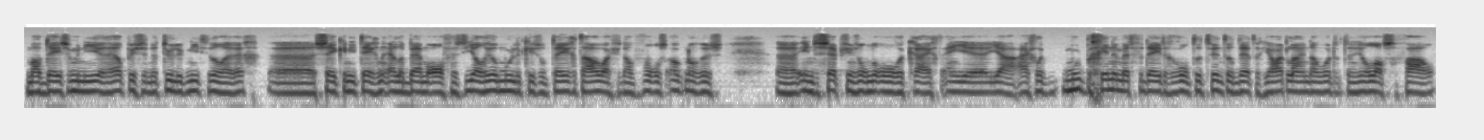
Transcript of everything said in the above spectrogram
Maar op deze manier help je ze natuurlijk niet heel erg. Uh, zeker niet tegen een Alabama offense die al heel moeilijk is om tegen te houden. Als je dan vervolgens ook nog eens uh, interceptions om de oren krijgt. En je ja, eigenlijk moet beginnen met verdedigen rond de 20, 30 yard line. Dan wordt het een heel lastig verhaal.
